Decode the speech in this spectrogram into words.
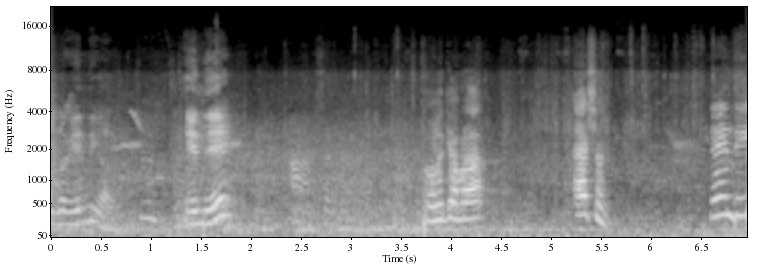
ఇదో ఏంది కాదు? ఏంది? రోల్ కెమెరా యాక్షన్ ఏంది?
